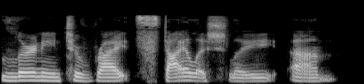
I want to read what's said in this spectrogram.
learning to write stylishly um,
